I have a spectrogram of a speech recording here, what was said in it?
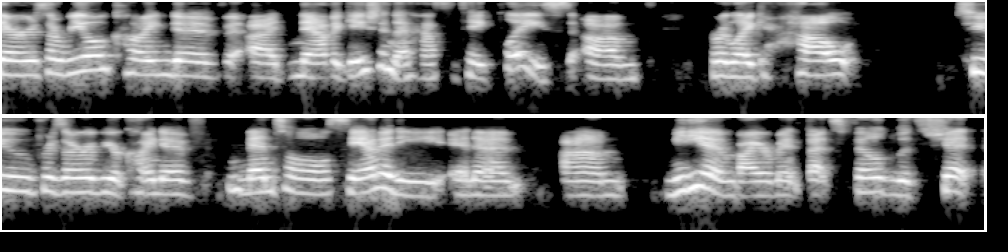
there's a real kind of uh, navigation that has to take place um, for like how to preserve your kind of mental sanity in a um, media environment that's filled with shit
